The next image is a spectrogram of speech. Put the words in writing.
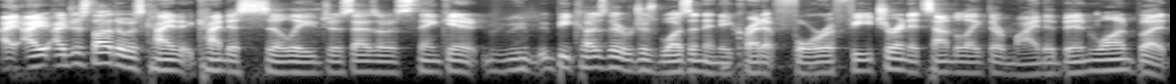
I, I, just thought it was kind of kind of silly just as I was thinking because there just wasn't any credit for a feature and it sounded like there might have been one but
